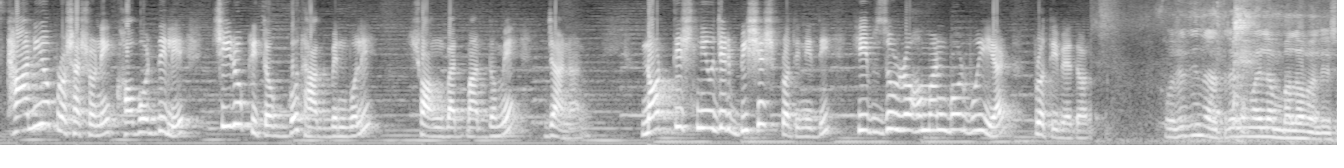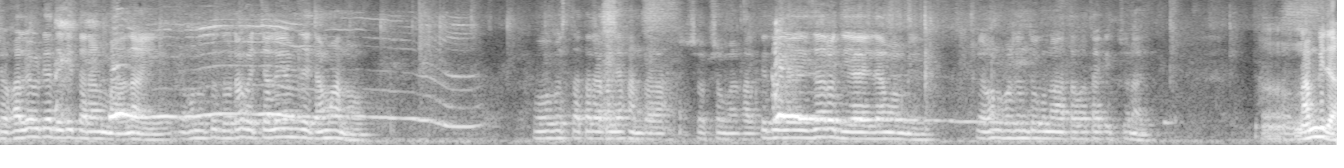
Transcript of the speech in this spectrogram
স্থানীয় প্রশাসনে খবর দিলে চিরকৃতজ্ঞ থাকবেন বলে সংবাদ মাধ্যমে জানান। নর্থ ইস্ট নিউজের বিশেষ প্রতিনিধি হিফজুর রহমান বরভুইয়ার প্রতিবেদন। পরের দিন রাত্রে ঘুমাইলাম বালাবালি সকালে উঠে দেখি তার মা নাই। এখন তো দুটা বাচ্চা লই আমি যেতাম মানো ও অবস্থা তারা খালি খান্দা সবসময়। কালকে দিয়ে ইজারও দিয়ে আইলাম আমি। এখন পর্যন্ত কোনো আতা পাতা কিচ্ছু নাই। নাম কিটা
